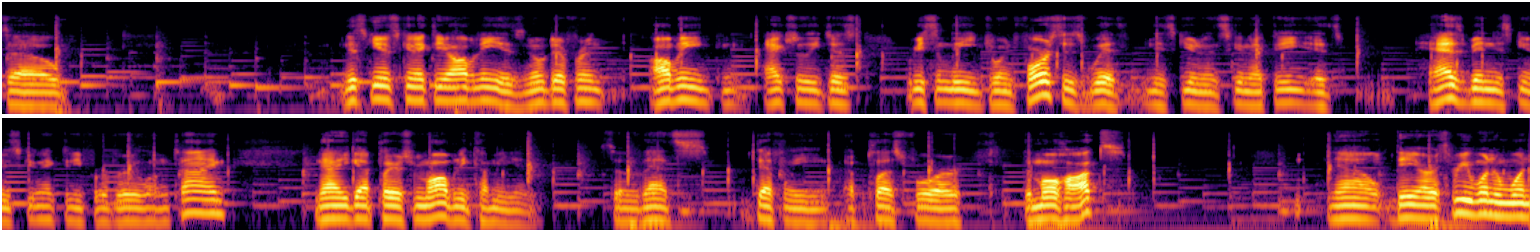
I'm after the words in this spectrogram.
So, this Niskayuna Schenectady Albany is no different. Albany actually just recently joined forces with Niskayuna and Schenectady. It has been Niskayuna Schenectady for a very long time. Now you got players from Albany coming in. So that's definitely a plus for the Mohawks. Now they are 3 1 1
